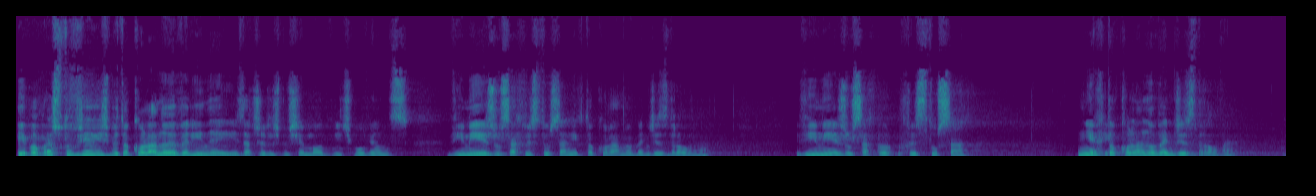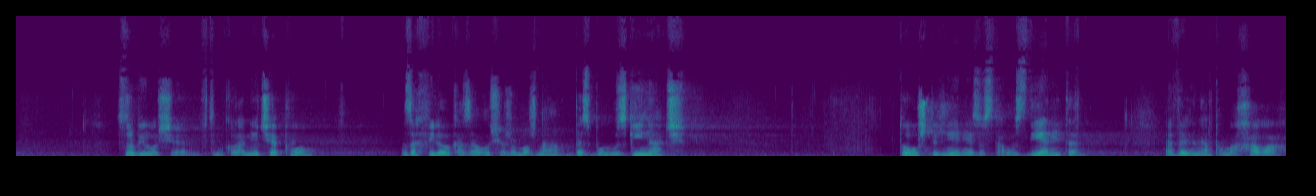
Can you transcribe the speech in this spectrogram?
I po prostu wzięliśmy to kolano Eweliny i zaczęliśmy się modlić, mówiąc w imię Jezusa Chrystusa niech to kolano będzie zdrowe. W imię Jezusa Chrystusa niech to kolano będzie zdrowe. Zrobiło się w tym kolanie ciepło. Za chwilę okazało się, że można bez bólu zginać. To usztywnienie zostało zdjęte. Ewelina pomachała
